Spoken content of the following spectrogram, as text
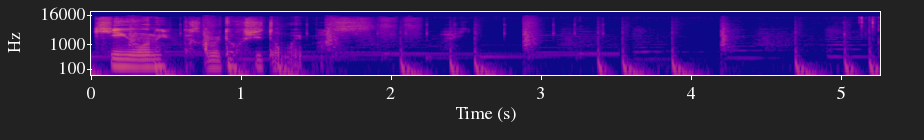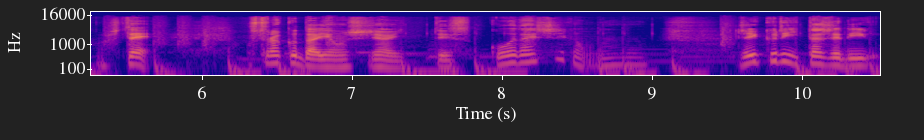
金をね、高めてほしいと思います。はい。そして、おそらく第4試合です。これ第1試合かもな。ジェイク・リー、タジェリー、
